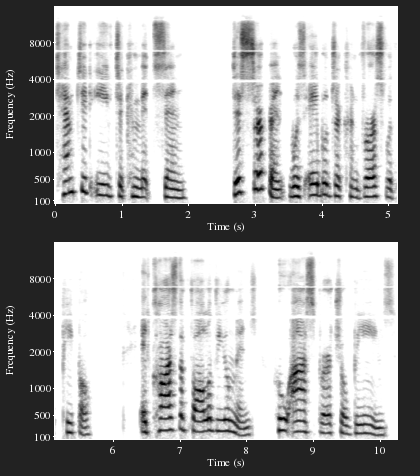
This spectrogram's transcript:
tempted Eve to commit sin. This serpent was able to converse with people. It caused the fall of humans who are spiritual beings.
